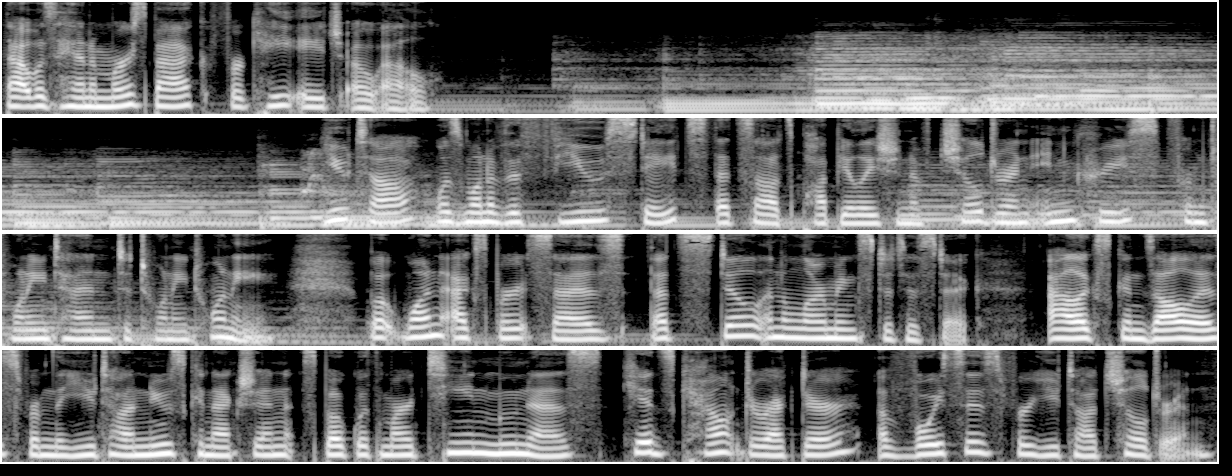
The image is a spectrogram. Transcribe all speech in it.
That was Hannah Mersbach for KHOL. Utah was one of the few states that saw its population of children increase from 2010 to 2020. But one expert says that's still an alarming statistic. Alex Gonzalez from the Utah News Connection spoke with Martin Munoz, Kids Count Director of Voices for Utah Children.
